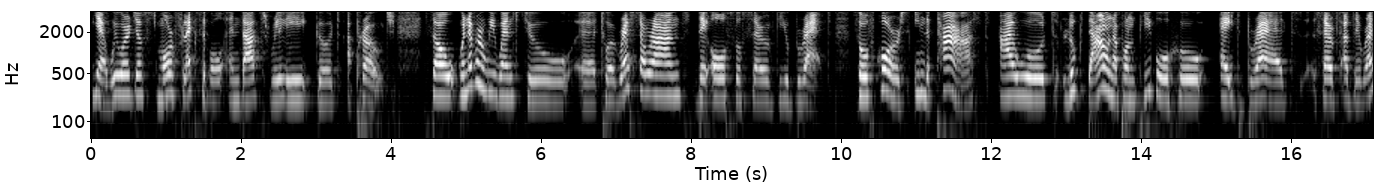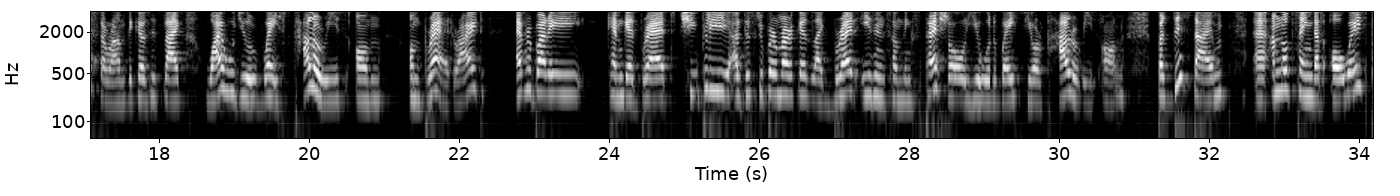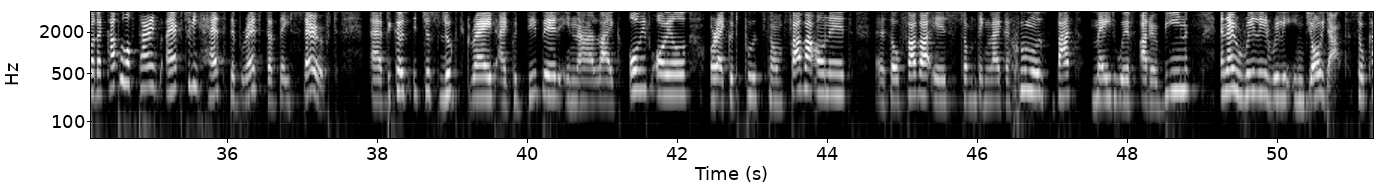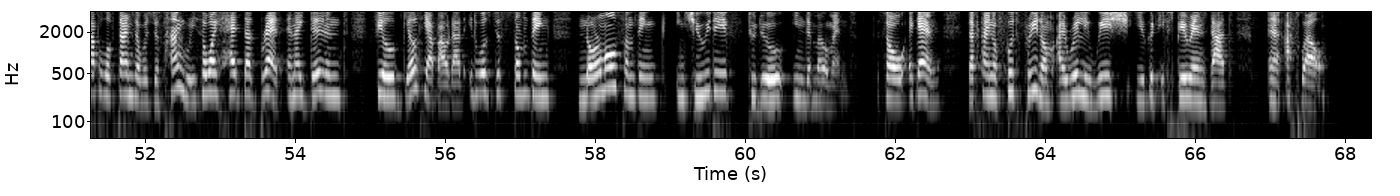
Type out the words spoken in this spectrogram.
yeah, we were just more flexible, and that's really good approach. So whenever we went to uh, to a restaurant, they also served you bread. So of course, in the past, I would look down upon people who ate bread served at the restaurant because it's like, why would you waste calories on on bread, right? Everybody can get bread cheaply at the supermarket. Like bread isn't something special you would waste your calories on. But this time, uh, I'm not saying that always, but a couple of times I actually had the bread that they served uh, because it just looked great. I could dip it in uh, like olive oil or I could put some fava on it. Uh, so fava is something like a hummus but made with other bean and I really really enjoy that. So a couple of times I was just hungry so I had that bread and I didn't feel guilty about that. It was just something normal, something intuitive to do in the moment. So again, that kind of food freedom, I really wish you could experience that uh, as well.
